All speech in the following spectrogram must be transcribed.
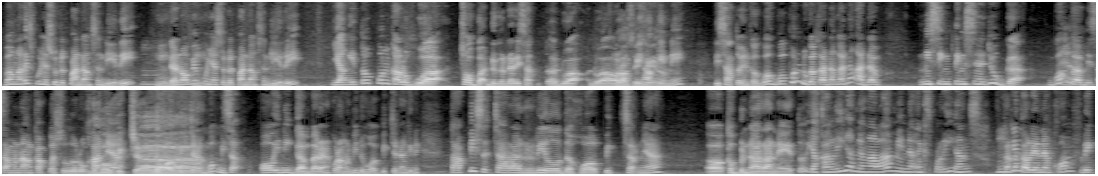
Bang Alex punya sudut pandang sendiri, Hmm. dan Novi punya sudut pandang sendiri. Yang itu pun kalau gue coba denger dari satu, eh, dua dua Dua orang sisi, pihak ya. ini disatuin ke gue, gue pun juga kadang-kadang ada missing thingsnya juga. Gue Iya. nggak bisa menangkap keseluruhannya. The whole picture. The whole picture. Gue bisa, oh ini gambarannya kurang lebih the whole picture-nya gini. Tapi secara real the whole picture-nya eh, kebenarannya itu ya kalian yang ngalamin yang experience karena Mungkin- kalian yang konflik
